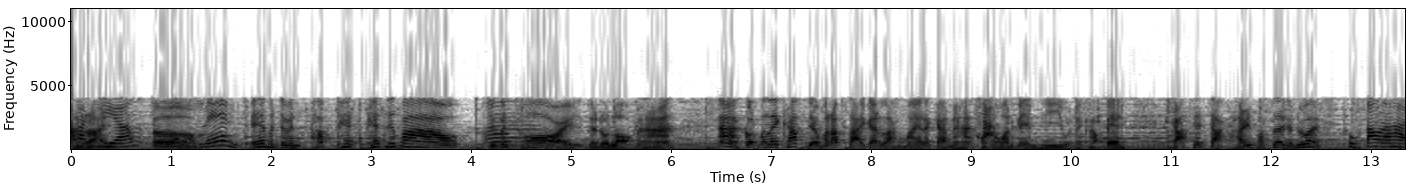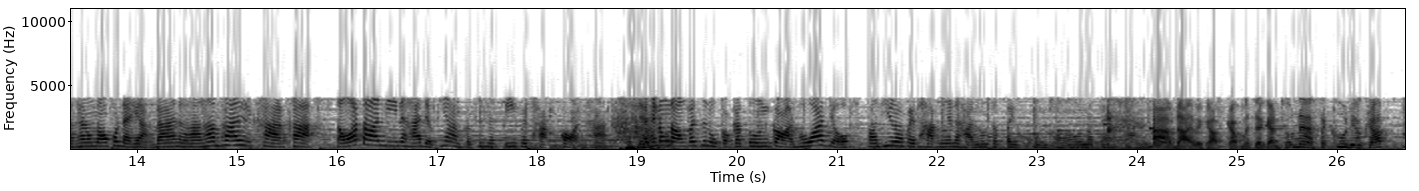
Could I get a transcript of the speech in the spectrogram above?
อะสัตไรว์เลี้ยงหเอรือว่าอของเล่น เอ๊ะมันจะเป็นพับเพจเพชรหรือเปล่า หรือเป็นทอยเดี๋ยวโดนหลอกนะอะกดมาเลยครับ เดี๋ยวมารับสายกันหลังไมค์แล้วกันนะฮะ ของรางวัลก็ยังมีอยู่นะครับ เป็น การ์ดเซตจากแฮร์รี่พอตเตอร์กันด้วย ถูกต้องแล้วค่ะถ้าน้องๆคนไหนอยากได้นะคะ ห้ามพลาดเด็ดขาดค่ะ แต่ว่าตอนนี้นะคะ เดี๋ยวพี่อามกับพี่นัตตี้ไปพักก่อนค่ะ เดี๋ยวให้น้องๆไปสนุกกับการ์ตูนก่อน เพราะว่าเดี๋ยวตอนที่เราไปพักเนี่ยนะคะ เราจะไปขนของรางวัลมาแจกกันอ้าวได้เลยครับ กลับมาเจอกันช่วงหน้าสักครู่เดียวครับ ไป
